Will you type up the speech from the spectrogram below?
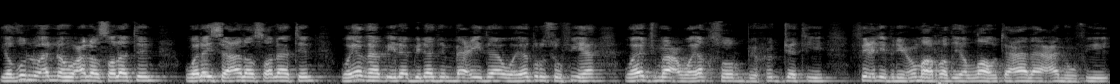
يظن أنه على صلاة وليس على صلاة ويذهب إلى بلاد بعيدة ويدرس فيها ويجمع ويقصر بحجة فعل ابن عمر رضي الله تعالى عنه في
